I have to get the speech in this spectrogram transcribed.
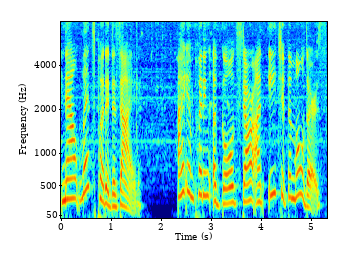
Now let's put a design. I am putting a gold star on each of the molders.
